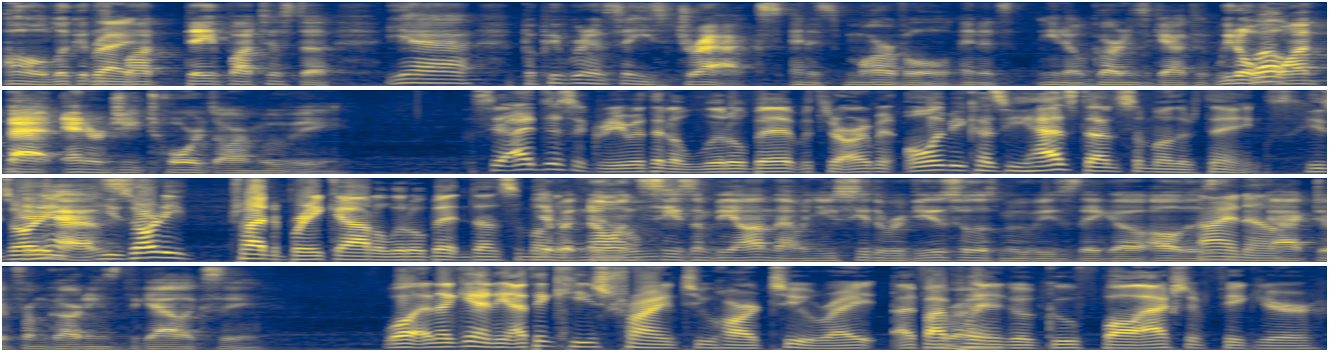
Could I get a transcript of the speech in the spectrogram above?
Oh, look at this Right. Dave Bautista. Yeah, but people are gonna say he's Drax and it's Marvel and it's you know Guardians of the Galaxy. We don't Well- want that energy towards our movie. See, I disagree with it a little bit with your argument, only because he has done some other things. He's already has. he's already tried to break out a little bit and done some Yeah, other. but no one films. sees him beyond that. When you see the reviews for those movies, they go, "Oh, this I is the know. actor from Guardians of the Galaxy." Well, and again, he, I think he's trying too hard too, right? If I'm Right. playing a goofball action figure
